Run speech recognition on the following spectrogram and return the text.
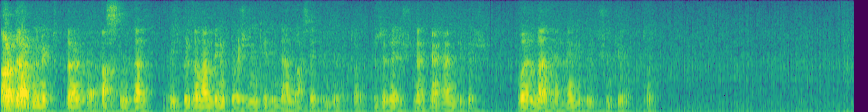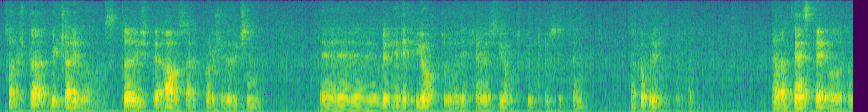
Ardı ardına mektuplarda aslında hiçbir zaman benim projenin niteliğinden bahsedilmiyordu. Üzerine düşünen herhangi bir, varılan herhangi bir düşünce yoktu. Sonuçta bütçe ayrılamazdı. İşte outside projeler için e, bir hedefi yoktu, hedeflemesi yoktu kültür setin. Kabul edilmedi. Hemen Tenste'ye yolladım.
